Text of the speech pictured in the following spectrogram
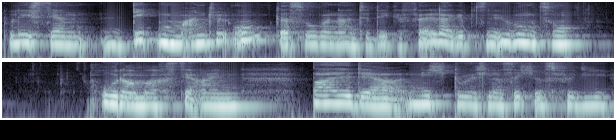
du legst dir einen dicken Mantel um, das sogenannte dicke Fell, da gibt es eine Übung zu, oder machst dir einen Ball, der nicht durchlässig ist für die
